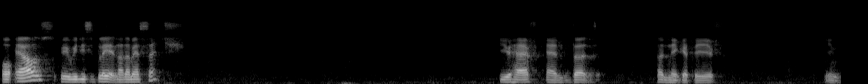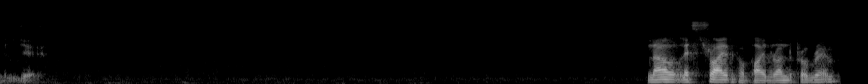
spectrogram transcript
or else we will display another message. You have entered a negative integer. Now let's try to compile and run the program.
